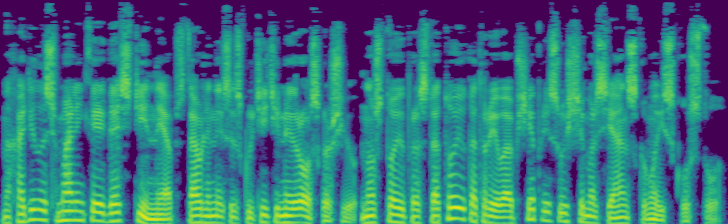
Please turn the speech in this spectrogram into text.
находилась маленькая гостиная, обставленная с исключительной роскошью, но с той простотой, которая вообще присуща марсианскому искусству.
